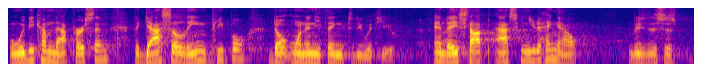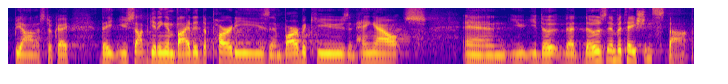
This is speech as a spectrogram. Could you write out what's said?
When we become that person, the gasoline people don't want anything to do with you. And they stop asking you to hang out. This is be honest, okay? They, you stop getting invited to parties and barbecues and hangouts, and you, you do, that those invitations stop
